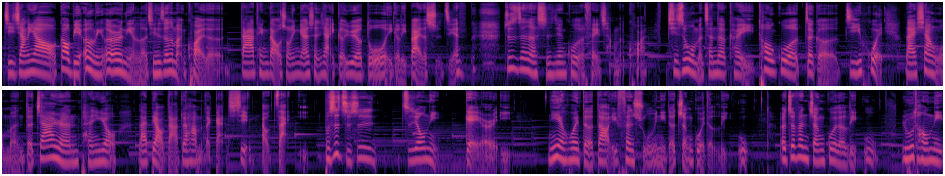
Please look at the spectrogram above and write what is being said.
即将要告别二零二二年了，其实真的蛮快的。大家听到的时候，应该剩下一个月多一个礼拜的时间，就是真的时间过得非常的快。其实我们真的可以透过这个机会来向我们的家人朋友来表达对他们的感谢还有在意，不是只是只有你给而已，你也会得到一份属于你的珍贵的礼物，而这份珍贵的礼物。如同你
